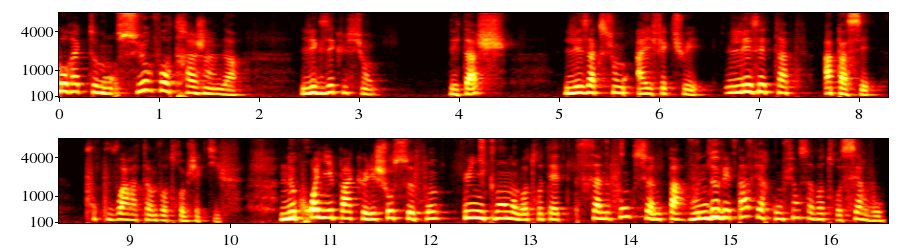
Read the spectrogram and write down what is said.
correctement sur votre agenda l'exécution des tâches, les actions à effectuer, les étapes à passer pour pouvoir atteindre votre objectif. Ne croyez pas que les choses se font uniquement dans votre tête. Ça ne fonctionne pas. Vous ne devez pas faire confiance à votre cerveau.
